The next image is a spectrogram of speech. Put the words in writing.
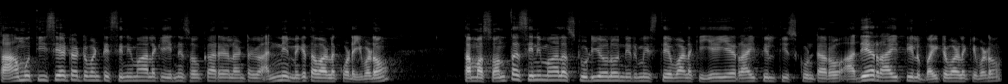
తాము తీసేటటువంటి సినిమాలకి ఎన్ని సౌకర్యాలు అంటాయో అన్ని మిగతా వాళ్ళకు కూడా ఇవ్వడం తమ సొంత సినిమాల స్టూడియోలో నిర్మిస్తే వాళ్ళకి ఏ ఏ రాయితీలు తీసుకుంటారో అదే రాయితీలు బయట వాళ్ళకి ఇవ్వడం.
